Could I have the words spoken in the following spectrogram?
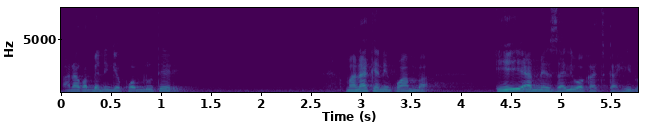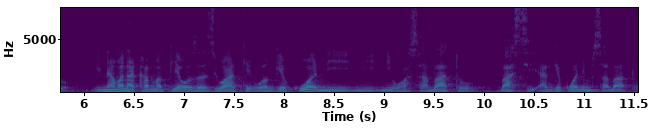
anakwambia ningekuwa mluteri maana yake ni kwamba yeye amezaliwa katika hilo. Inamaana kama pia wazazi wake wangekuwa ni, ni, ni wasabato basi angekuwa ni msabato.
